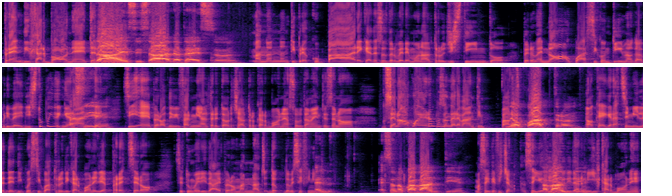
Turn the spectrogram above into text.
Prendi il carbone, te lo- Dai, si sale adesso. Ma non, non ti preoccupare, che adesso troveremo un altro gistinto. Per... eh, no, qua si continua, Gabri, vedi? Stupido ignorante. sì, eh, però devi farmi altre torce e altro carbone, assolutamente. Se no. Se no, qua io non posso andare avanti. Forza. Ne ho quattro. Ok, grazie mille de- di questi quattro di carbone, li apprezzerò. Se tu me li dai, però, mannaggia. Do- dove sei finito? E, e sono qua avanti. Ma sei deficiente. Se io ti Avanti. dico di darmi il carbone,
